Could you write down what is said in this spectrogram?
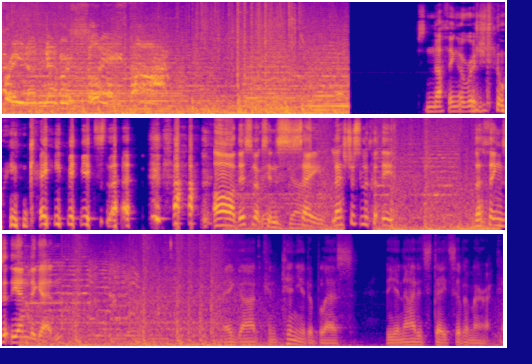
Freedom never sleeps! There's nothing original in gaming, is there? oh, this looks insane. Let's just look at the the things at the end again. May God continue to bless the United States of America.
